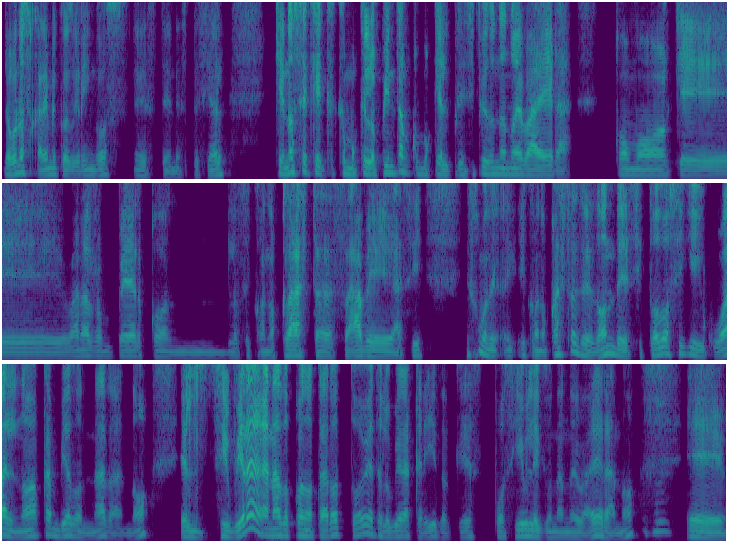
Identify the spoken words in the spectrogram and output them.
algunos académicos gringos, este, en especial, que no sé, que, que como que lo pintan como que el principio de una nueva era, como que van a romper con los iconoclastas, sabe, así. Es como de, iconoclastas de dónde, si todo sigue igual, no ha cambiado nada, ¿no? El, si hubiera ganado con Otaro, todavía te lo hubiera querido, que es posible que una nueva era, ¿no? eh,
